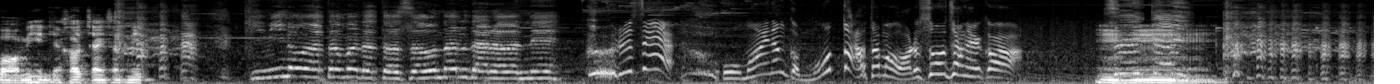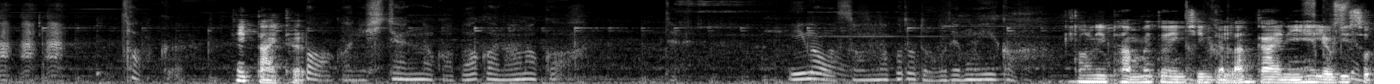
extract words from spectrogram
บอไม่เห็นจะเข้าใจสักนิด 君の頭だとそうなるだろうねうるせえお前なんかもっと頭悪そうじゃねえか อืม たく ให้ตายเถอะต้องรีบทำให้ตัวเองชินกับร่างกายนี้ให้เร็วที่สุด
